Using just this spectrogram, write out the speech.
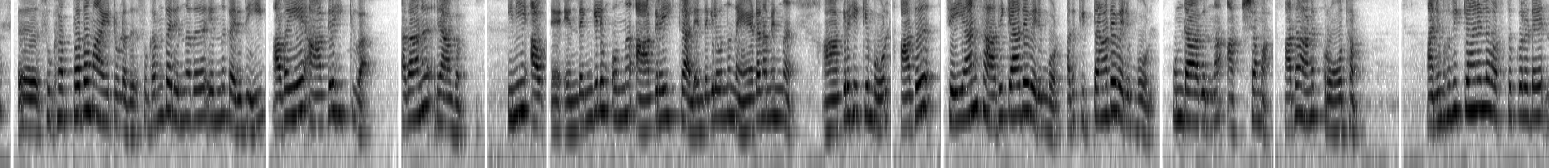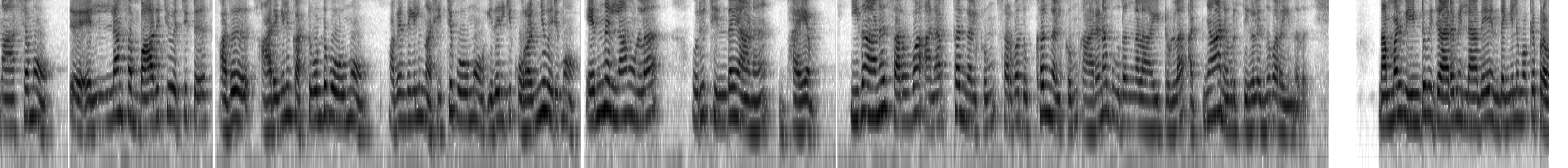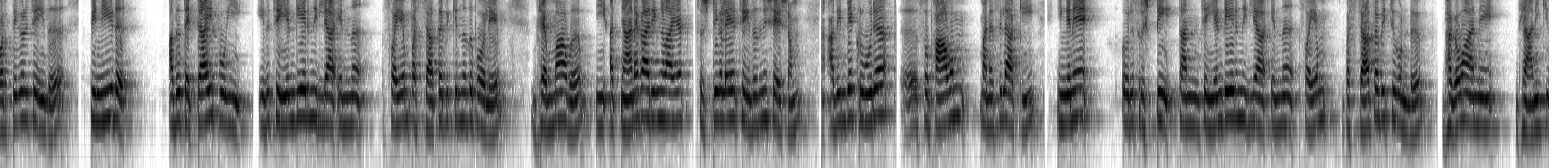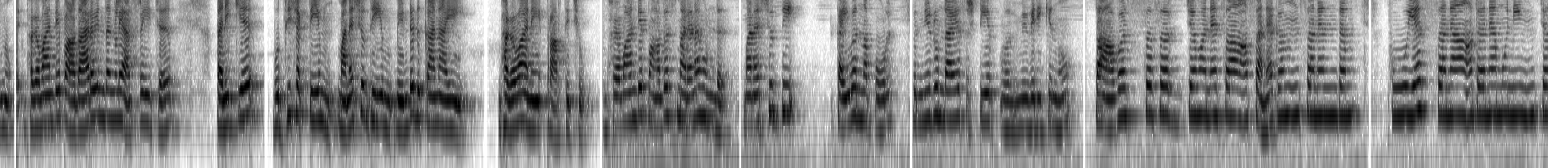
സുഖപ്രദമായിട്ടുള്ളത് സുഖം തരുന്നത് എന്ന് കരുതി അവയെ ആഗ്രഹിക്കുക. അതാണ് രാഗം. ഇനി എന്തെങ്കിലും ഒന്ന് ആഗ്രഹിച്ചാൽ എന്തെങ്കിലും ഒന്ന് നേടണമെന്ന് ആഗ്രഹിക്കുമ്പോൾ അത് ചെയ്യാൻ സാധിക്കാതെ വരുമ്പോൾ അത് കിട്ടാതെ വരുമ്പോൾ ഉണ്ടാകുന്ന അക്ഷമ. അതാണ് ക്രോധം. അനുഭവിക്കാനുള്ള വസ്തുക്കളുടെ നാശമോ എല്ലാം സമ്പാദിച്ചു വെച്ചിട്ട് അത് ആരെങ്കിലും കട്ടുകൊണ്ടു പോകുമോ അതെന്തെങ്കിലും നശിച്ചു പോകുമോ ഇതെനിക്ക് കുറഞ്ഞു വരുമോ എന്നെല്ലാമുള്ള ഒരു ചിന്തയാണ് ഭയം. ഇതാണ് സർവ അനർത്ഥങ്ങൾക്കും സർവ ദുഃഖങ്ങൾക്കും കാരണഭൂതങ്ങളായിട്ടുള്ള അജ്ഞാനവൃത്തികൾ എന്ന് പറയുന്നത്. നമ്മൾ വീണ്ടും വിചാരമില്ലാതെ എന്തെങ്കിലുമൊക്കെ പ്രവർത്തികൾ ചെയ്ത് പിന്നീട് അത് തെറ്റായിപ്പോയി ഇത് ചെയ്യേണ്ടിയിരുന്നില്ല എന്ന് സ്വയം പശ്ചാത്തപിക്കുന്നത് പോലെ ബ്രഹ്മാവ് ഈ അജ്ഞാനകാര്യങ്ങളായ സൃഷ്ടികളെ ചെയ്തതിനു ശേഷം അതിന്റെ ക്രൂര സ്വഭാവം മനസ്സിലാക്കി ഇങ്ങനെ ഒരു സൃഷ്ടി താൻ ചെയ്യേണ്ടിയിരുന്നില്ല എന്ന് സ്വയം പശ്ചാത്തപിച്ചുകൊണ്ട് ഭഗവാനെ ധ്യാനിക്കുന്നു. ഭഗവാന്റെ പാതാരവിന്ദങ്ങളെ ആശ്രയിച്ച് തനിക്ക് ബുദ്ധിശക്തിയും മനഃശുദ്ധിയും വീണ്ടെടുക്കാനായി ഭഗവാനെ പ്രാർത്ഥിച്ചു. ഭഗവാന്റെ പാദസ്മരണ കൊണ്ട് മനഃശുദ്ധി കൈവന്നപ്പോൾ പിന്നീടുണ്ടായ സൃഷ്ടിയെ വിവരിക്കുന്നു. താവസസർജ മനസാ സനകം സനന്ദം ഭൂയ സനാതനമുനിം ച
